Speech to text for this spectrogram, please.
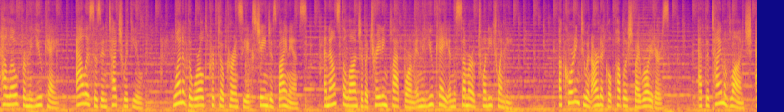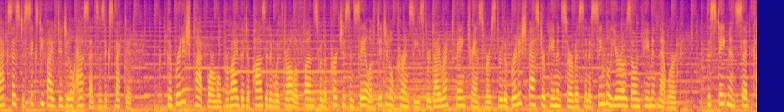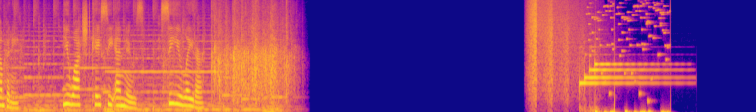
Hello from the UK. Alice is in touch with you. One of the world cryptocurrency exchanges Binance, announced the launch of a trading platform in the UK in the summer of 2020. According to an article published by Reuters, at the time of launch, access to 65 digital assets is expected. The British platform will provide the deposit and withdrawal of funds for the purchase and sale of digital currencies through direct bank transfers through the British Faster Payment Service and a single Eurozone payment network. The statement said company. You watched KCN News. See you later.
